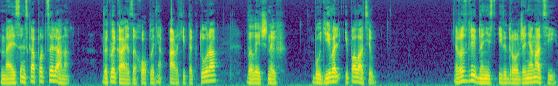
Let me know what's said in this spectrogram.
мейсенська порцеляна, викликає захоплення архітектура величних будівель і палаців, роздрібненість і відродження нації.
